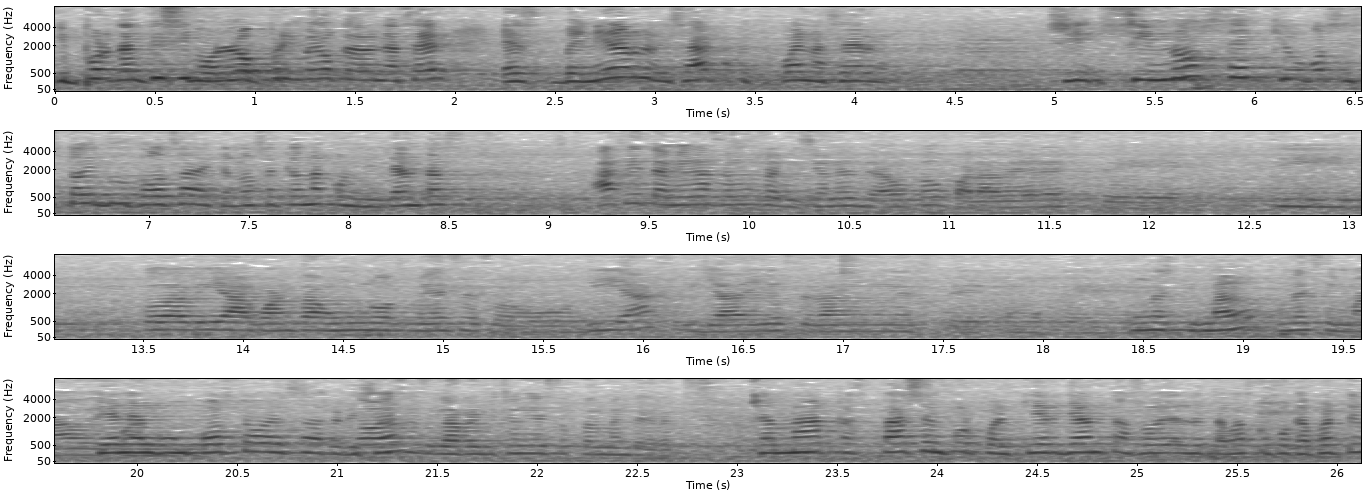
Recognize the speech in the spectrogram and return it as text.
importantísimo, lo primero que deben hacer es venir a revisar porque te pueden hacer. Si, si no sé qué hubo, si estoy dudosa de que no sé qué onda con mis llantas, Ah, sí, también hacemos revisiones de auto para ver este si todavía aguanta unos meses o días y ya ellos te dan este un estimado. un estimado de ¿Tiene cuánto. algún costo esa No, revisión? esa es- la revisión es totalmente gratis. Chamacas, pasen por cualquier llanta Royal de Tabasco, porque aparte,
